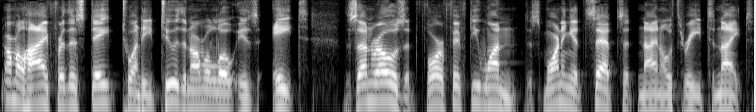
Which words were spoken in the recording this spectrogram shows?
Normal high for this date 22, the normal low is 8. The sun rose at 4:51 this morning. It sets at 9:03 tonight.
